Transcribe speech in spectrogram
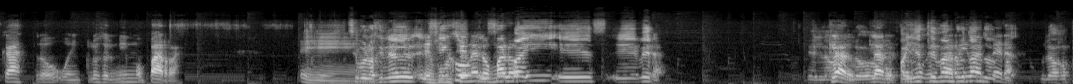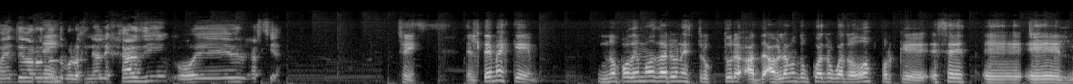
Castro o incluso el mismo Parra. sí, por lo general el, fijo, ahí es Vera. Claro, los claro, acompañantes van rotando los acompañantes van rotando por lo general es Harding o es García. Sí, el tema es que no podemos dar una estructura, hablamos de un 4-4-2 porque esa es, eh,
